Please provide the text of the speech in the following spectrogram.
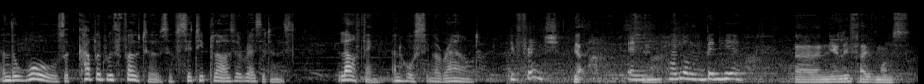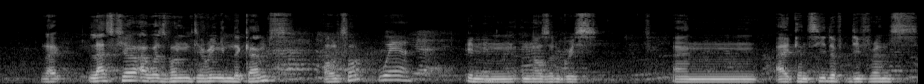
And the walls are covered with photos of City Plaza residents, laughing and horsing around. You're French. Yeah. And how long have you been here? Uh, nearly five months. Like last year, I was volunteering in the camps also Where? in northern Greece, and I can see the difference,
